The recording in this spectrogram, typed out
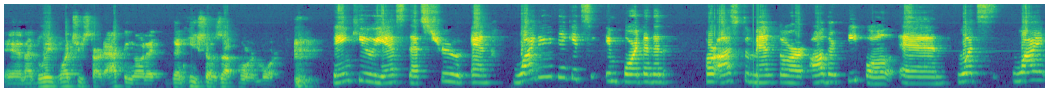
And I believe once you start acting on it, then he shows up more and more. Thank you. Yes, that's true. And why do you think it's important for us to mentor other people? And what's why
